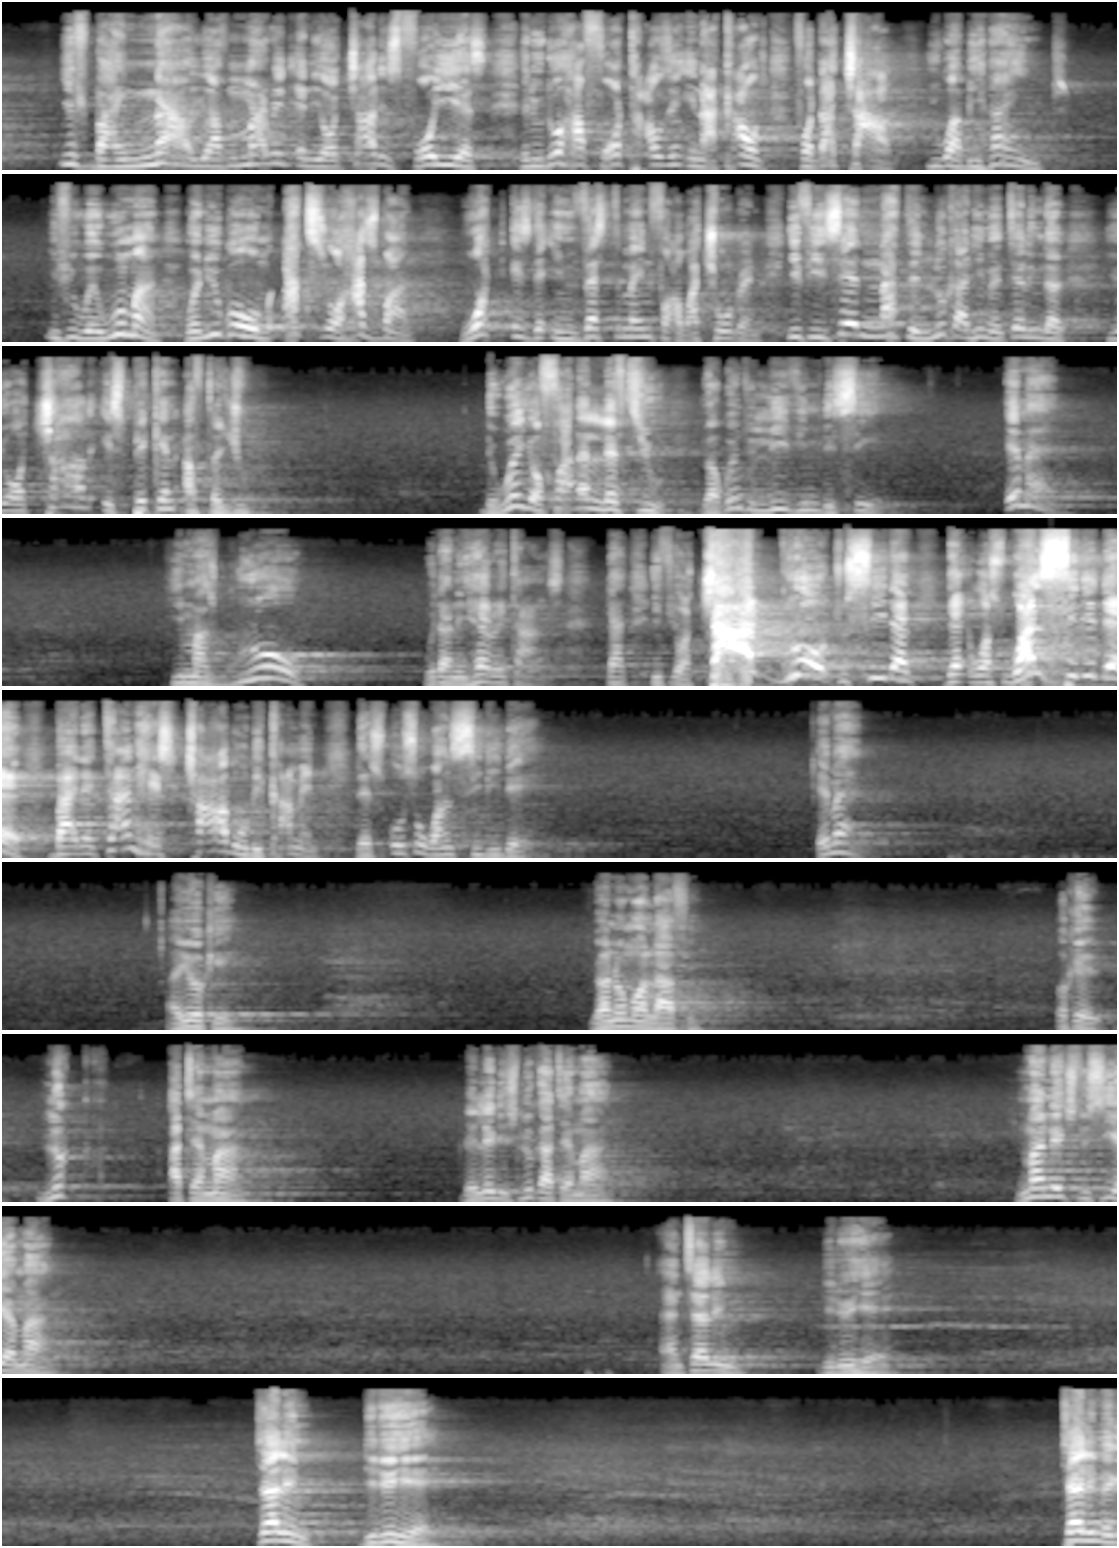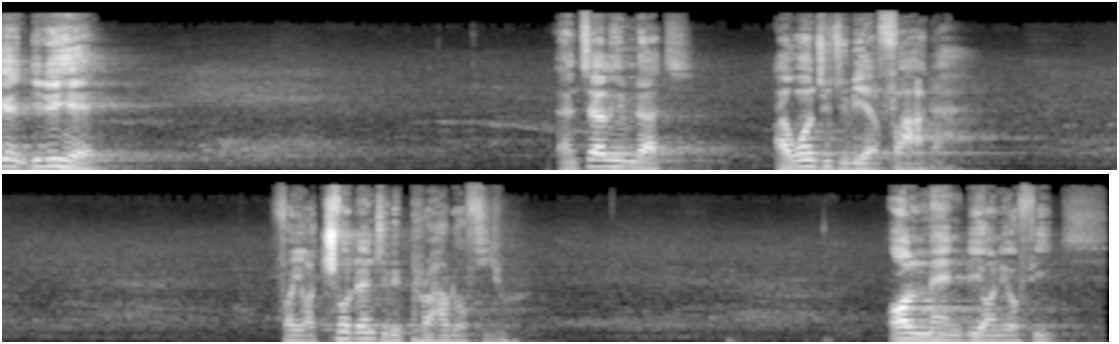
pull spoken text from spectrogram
if by now you have married and your child is four years and you don't have 4,000 in account for that child, you are behind. If you were a woman, when you go home, ask your husband, what is the investment for our children? If he said nothing, look at him and tell him that your child is picking after you. The way your father left you, you are going to leave him the same. Amen. He must grow with an inheritance. That if your child grow to see that there was one city there, by the time his child will be coming, there's also one city there. Amen. Are you okay? You are no more laughing. Okay, look at a man. The ladies, look at a man. Manage to see a man. And tell him, Did you hear? Tell him, Did you hear? Tell him again, Did you hear? And tell him that I want you to be a father for your children to be proud of you. All men be on your feet.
